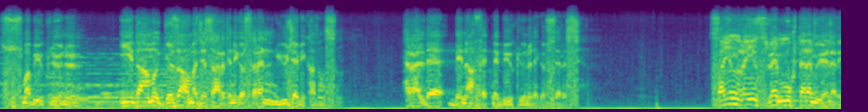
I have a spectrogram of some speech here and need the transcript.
susma büyüklüğünü, idamı göze alma cesaretini gösteren yüce bir kadınsın. Herhalde beni affetme büyüklüğünü de gösterirsin. Sayın reis ve muhterem üyeleri,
